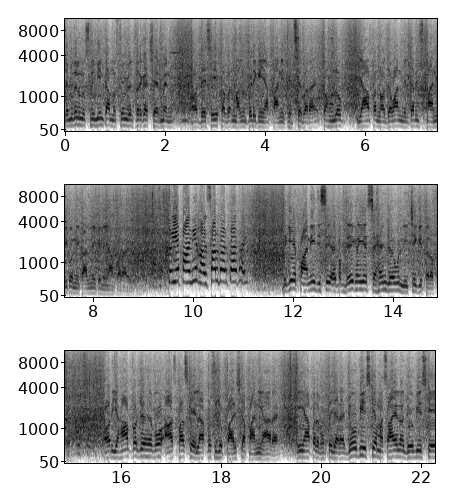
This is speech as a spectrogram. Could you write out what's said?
जमीतुल मुस्लिमीन का मुस्लिम वेलफेयर का चेयरमैन हूँ और जैसे ही खबर मालूम पड़ी कि यहाँ पानी फिर से भरा है तो हम लोग यहाँ पर नौजवान मिलकर इस पानी को निकालने के लिए यहाँ पर आए हुए हैं। तो ये पानी हर साल भरता है भाई? देखिए ये पानी जिससे अब देख रहे हैं ये सहन जो है वो नीचे की तरफ़ है। अच्छा। और यहाँ पर जो है वो आसपास के इलाकों से जो बारिश का पानी आ रहा है ये यहाँ पर भरते जा रहा है। जो भी इसके मसाइल और जो भी इसके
